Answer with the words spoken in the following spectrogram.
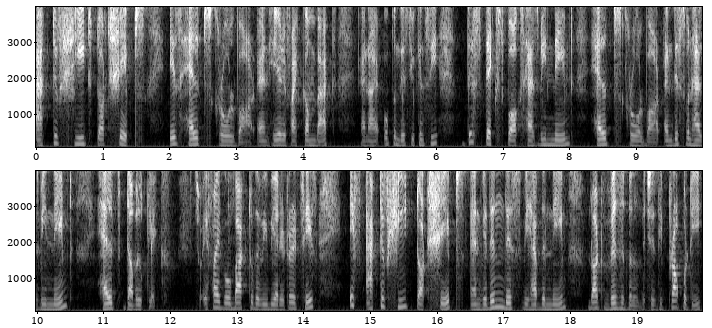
active sheet dot shapes is help scroll bar. And here if I come back and I open this you can see this text box has been named help scroll bar. And this one has been named help double click. So if I go back to the VB editor it says if active sheet dot shapes and within this we have the name dot visible which is the property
